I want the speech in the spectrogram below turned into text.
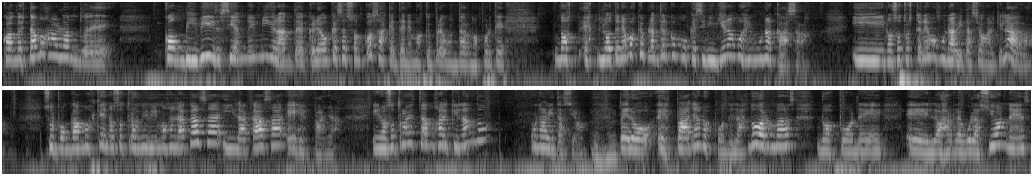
cuando estamos hablando de convivir siendo inmigrante, creo que esas son cosas que tenemos que preguntarnos, porque nos, lo tenemos que plantear como que si viviéramos en una casa y nosotros tenemos una habitación alquilada. Supongamos que nosotros vivimos en la casa y la casa es España y nosotros estamos alquilando una habitación, pero España nos pone las normas, nos pone eh, las regulaciones,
